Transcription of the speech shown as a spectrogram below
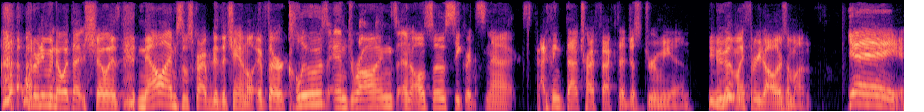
I don't even know what that show is. Now I'm subscribed to the channel. If there are clues and drawings and also secret snacks, I think that trifecta just drew me in. You got my $3 a month. Yay!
